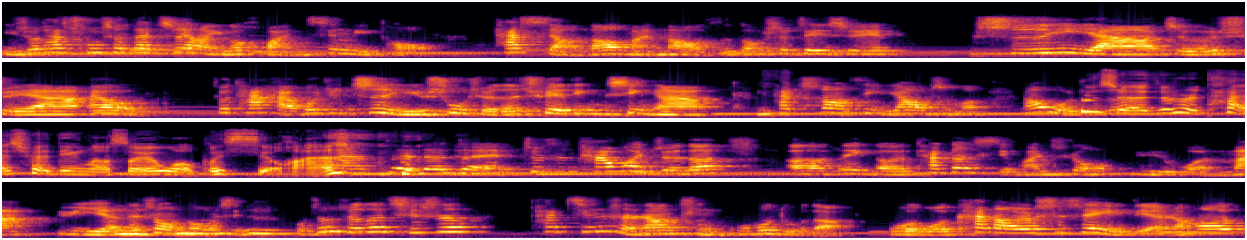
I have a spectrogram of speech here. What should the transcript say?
你说他出生在这样一个环境里头，他想到满脑子都是这些诗意啊、哲学啊，还有。就他还会去质疑数学的确定性啊，他知道自己要什么，然后我数学就是太确定了，所以我不喜欢。对对对，就是他会觉得，呃，那个他更喜欢这种语文嘛，语言的这种东西。我就觉得其实他精神上挺孤独的，我我看到的是这一点。然后，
